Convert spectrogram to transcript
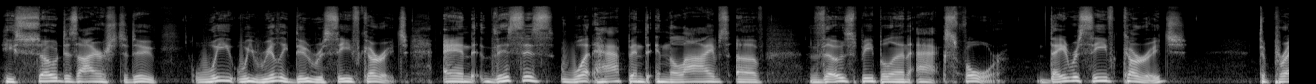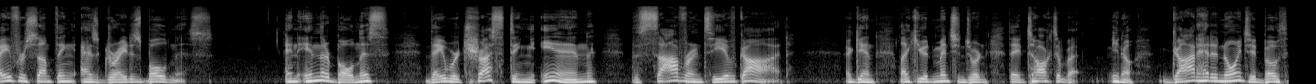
He's so desires to do, we we really do receive courage. And this is what happened in the lives of those people in Acts 4. They received courage to pray for something as great as boldness. And in their boldness, they were trusting in the sovereignty of God. Again, like you had mentioned, Jordan, they talked about, you know, God had anointed both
